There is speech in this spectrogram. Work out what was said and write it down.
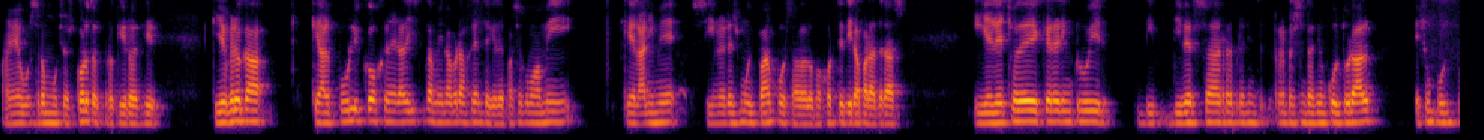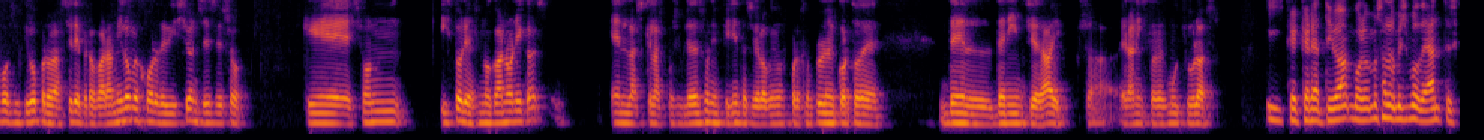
A mí me gustaron muchos cortos, pero quiero decir que yo creo que, que al público generalista también habrá gente que le pase como a mí, que el anime, si no eres muy fan, pues a lo mejor te tira para atrás. Y el hecho de querer incluir di- diversa represen- representación cultural es un punto positivo para la serie. Pero para mí lo mejor de Visions es eso, que son historias no canónicas en las que las posibilidades son infinitas. Ya lo vimos, por ejemplo, en el corto de, del, de Ninja Jedi. O sea, eran historias muy chulas. Y que creativa, volvemos a lo mismo de antes,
